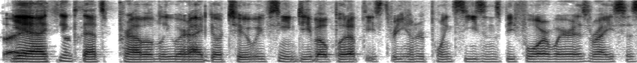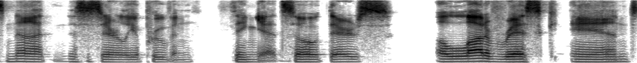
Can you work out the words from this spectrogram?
but yeah, I think that's probably where I'd go too. We've seen Deebo put up these 300 point seasons before, whereas Rice is not necessarily a proven thing yet. So there's a lot of risk and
